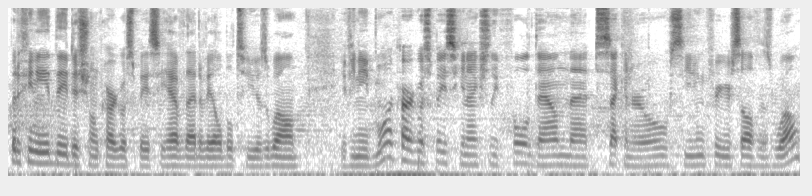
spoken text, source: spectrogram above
But if you need the additional cargo space, you have that available to you as well. If you need more cargo space, you can actually fold down that second row seating for yourself as well.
